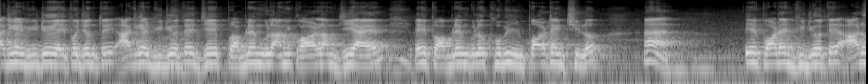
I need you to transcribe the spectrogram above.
আজকের ভিডিও এই পর্যন্তই। আজকের ভিডিওতে যে প্রবলেমগুলো আমি করালাম জিআইয়ের এই প্রবলেমগুলো খুবই ইম্পর্টেন্ট ছিল। হ্যাঁ এর পরের ভিডিওতে আরও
